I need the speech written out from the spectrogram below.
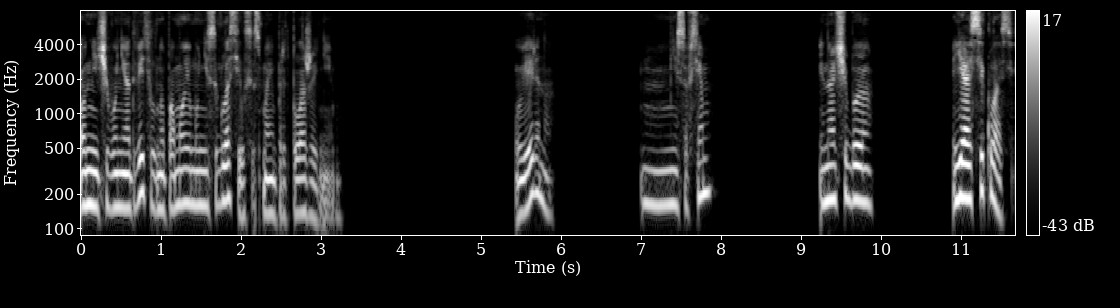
Он ничего не ответил, но, по-моему, не согласился с моим предположением. Уверена? Не совсем. Иначе бы... Я осеклась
